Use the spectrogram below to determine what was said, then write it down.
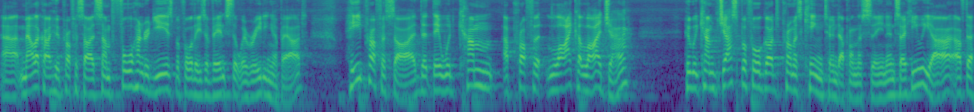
uh, Malachi, who prophesied some 400 years before these events that we're reading about, he prophesied that there would come a prophet like Elijah who would come just before God's promised king turned up on the scene. And so here we are after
